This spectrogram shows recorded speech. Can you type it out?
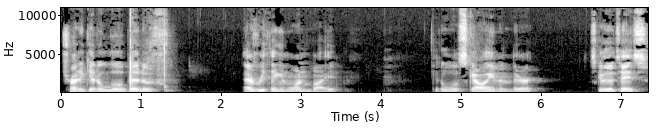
Try to get a little bit of everything in one bite. Get a little scallion in there. Let's give it a taste.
